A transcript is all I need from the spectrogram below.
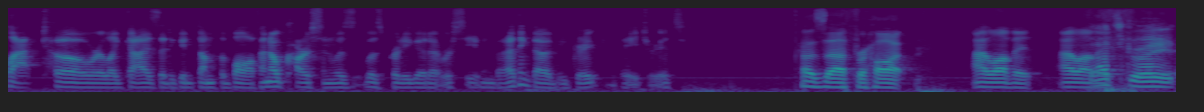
plateau or like guys that he could dump the ball off. I know Carson was was pretty good at receiving, but I think that would be great for the Patriots. How's that for hot? I love it. I love That's it. great.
